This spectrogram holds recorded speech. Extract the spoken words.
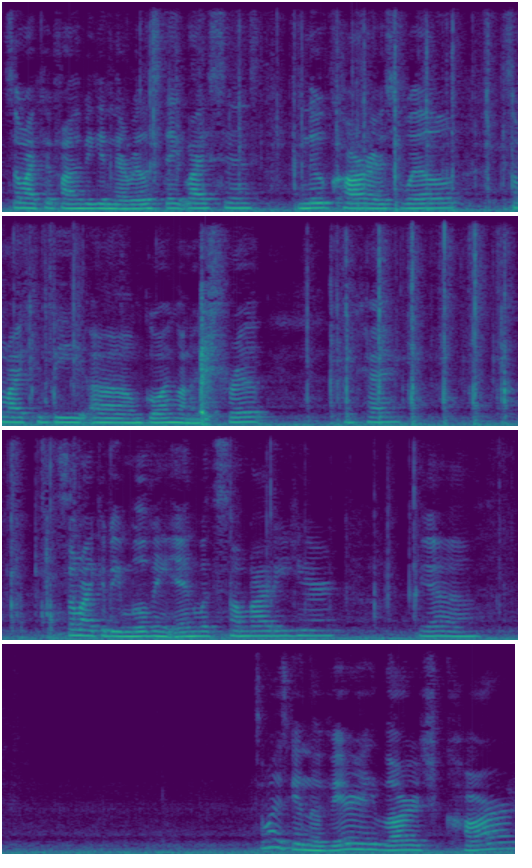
Somebody could finally be getting their real estate license, new car as well. Somebody could be um, going on a trip, okay? Somebody could be moving in with somebody here. Yeah. Somebody's getting a very large car,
